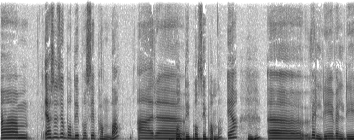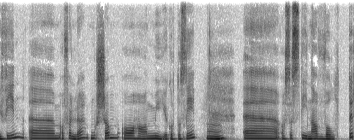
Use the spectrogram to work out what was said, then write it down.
Um, jeg syns jo Body Possi Panda er eh, Body Posse Panda? Ja. Mm -hmm. uh, veldig, veldig fin uh, å følge. Morsom og har mye godt å si. Mm. Uh, også Stina Wolter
